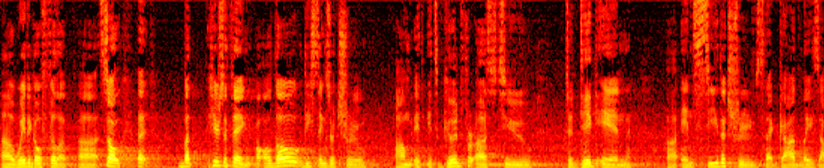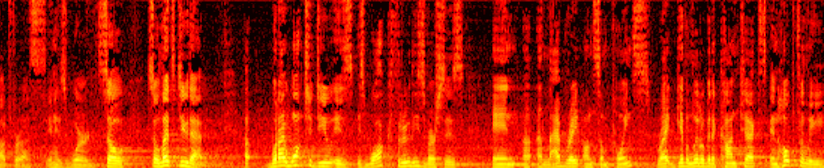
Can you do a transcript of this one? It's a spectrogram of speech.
Uh, way to go, Philip. Uh, so, uh, but here's the thing. Although these things are true, um, it, it's good for us to to dig in uh, and see the truths that God lays out for us in His Word. So, so let's do that. Uh, what I want to do is is walk through these verses and elaborate on some points. Right? Give a little bit of context, and hopefully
